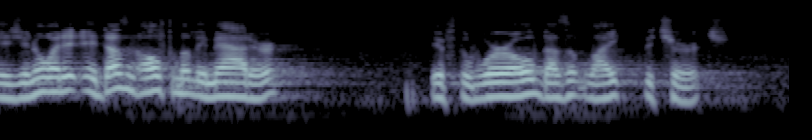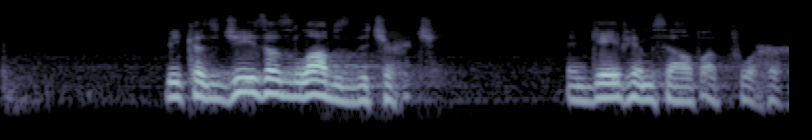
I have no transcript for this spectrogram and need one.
is you know what? It, it doesn't ultimately matter if the world doesn't like the church because Jesus loves the church and gave himself up for her.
